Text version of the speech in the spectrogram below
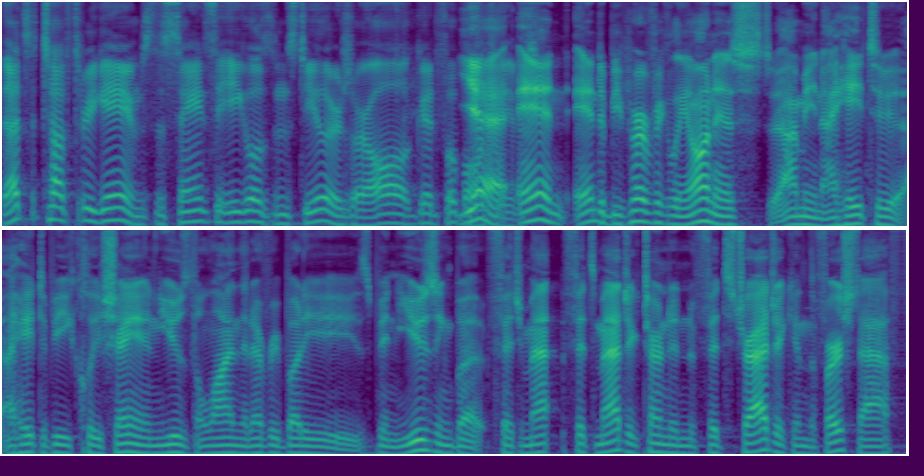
that's a tough three games. The Saints, the Eagles, and Steelers are all good football yeah, teams. and and to be perfectly honest, I mean, I hate to I hate to be cliche and use the line that everybody's been using, but Fitz Magic turned into Fitz tragic in the first half.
